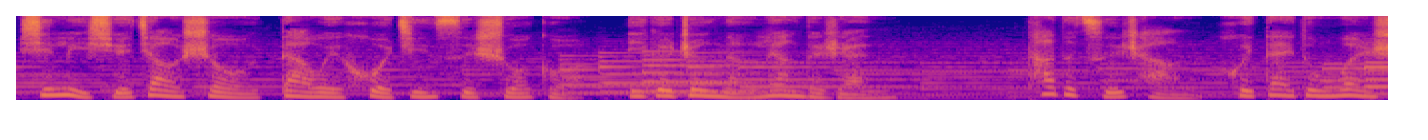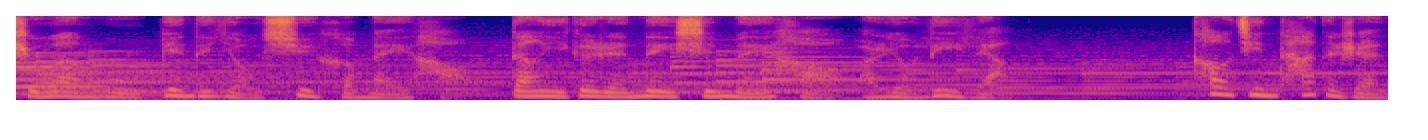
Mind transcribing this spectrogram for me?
心理学教授大卫霍金斯说过。一个正能量的人，他的磁场会带动万事万物变得有序和美好。当一个人内心美好而有力量，靠近他的人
